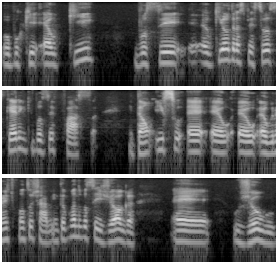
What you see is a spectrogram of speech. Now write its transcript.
ou porque é o que você, é o que outras pessoas querem que você faça. Então isso é, é, é, é o grande ponto chave. Então quando você joga é, o jogo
